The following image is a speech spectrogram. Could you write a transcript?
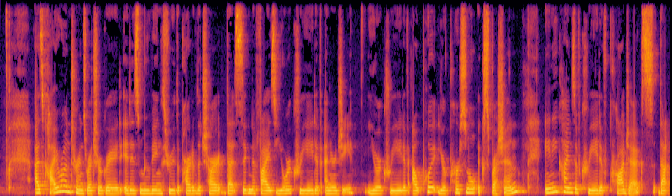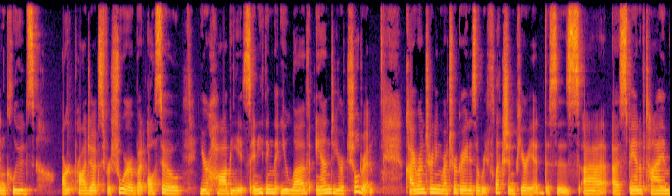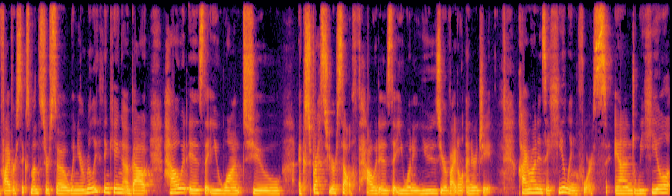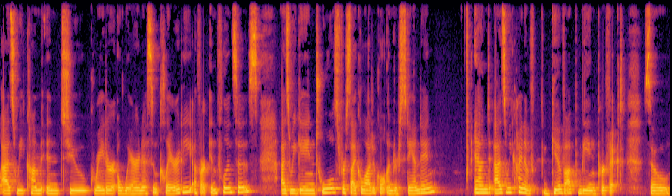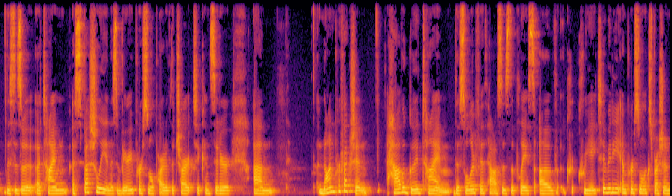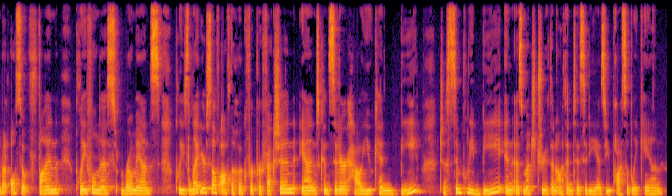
As Chiron turns retrograde, it is moving through the part of the chart that signifies your creative energy, your creative output, your personal expression, any kinds of creative projects that includes art projects for sure, but also your hobbies, anything that you love, and your children. Chiron turning retrograde is a reflection period. This is uh, a span of time, five or six months or so, when you're really thinking about how it is that you want to express yourself, how it is that you want to use your vital energy. Chiron is a healing force, and we heal as we come into greater awareness and clarity of our influences, as we gain tools for psychological understanding and as we kind of give up being perfect. So, this is a, a time, especially in this very personal part of the chart, to consider um, non perfection have a good time. The solar fifth house is the place of cr- creativity and personal expression, but also fun, playfulness, romance. Please let yourself off the hook for perfection and consider how you can be, just simply be in as much truth and authenticity as you possibly can.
